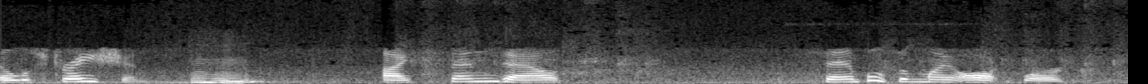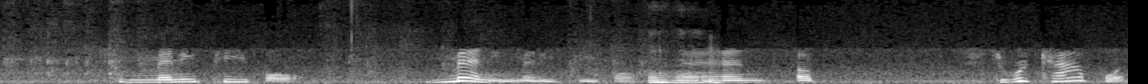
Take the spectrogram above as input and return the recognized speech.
illustration. Mm-hmm. I send out samples of my artwork to many people, many, many people. And uh, Stuart Kaplan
